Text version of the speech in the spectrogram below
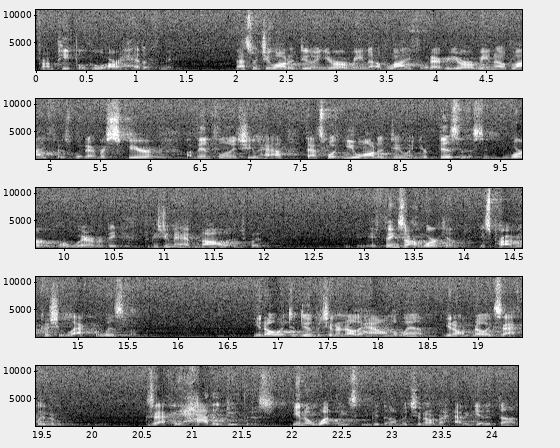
from people who are ahead of me. That's what you ought to do in your arena of life, whatever your arena of life is, whatever sphere of influence you have. That's what you ought to do in your business and work or wherever it be. Because you may have knowledge, but if things aren't working, it's probably because you lack the wisdom. You know what to do, but you don't know the how and the when. You don't know exactly the exactly how to do this. You know what needs to be done, but you don't know how to get it done.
